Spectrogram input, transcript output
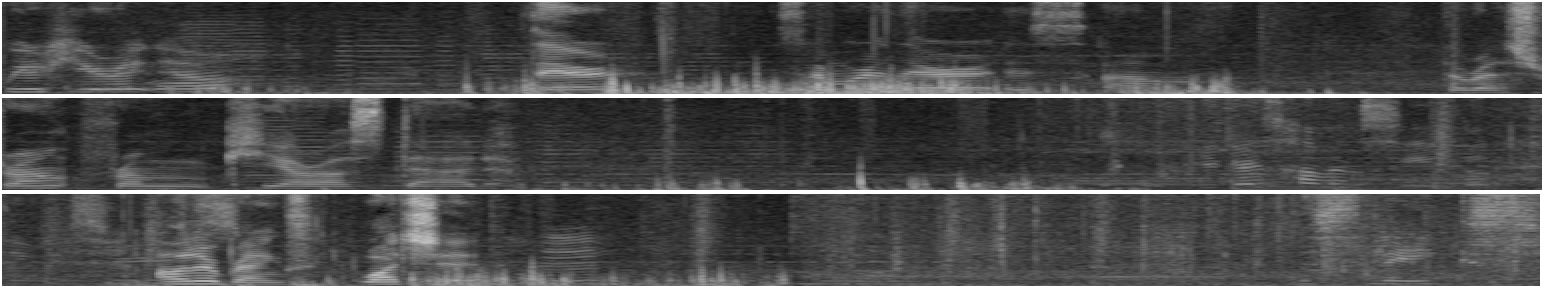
We're here right now. There, somewhere there is um, the restaurant from Kiara's dad. You guys haven't seen the TV series? Outer Banks, watch it. The snakes.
